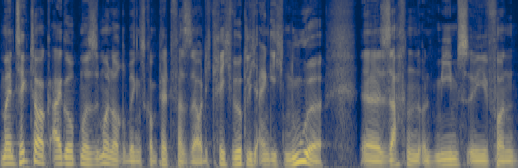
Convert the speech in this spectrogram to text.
Mein TikTok-Algorithmus ist immer noch übrigens komplett versaut. Ich kriege wirklich eigentlich nur äh, Sachen und Memes irgendwie von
